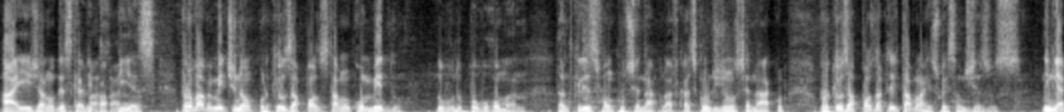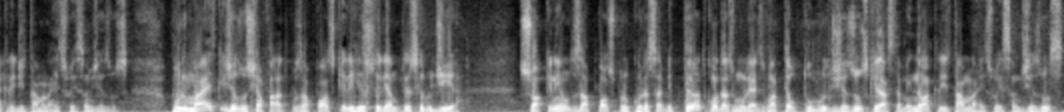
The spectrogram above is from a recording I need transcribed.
Aí já não descreve Passaram- papias. Provavelmente não, porque os apóstolos estavam com medo do, do povo romano. Tanto que eles vão pro cenáculo lá, ficar escondidos no cenáculo, porque os apóstolos não acreditavam na ressurreição de Jesus. Ninguém acreditava na ressurreição de Jesus. Por mais que Jesus tinha falado para os apóstolos que ele ressuscitaria no terceiro dia. Só que nenhum dos apóstolos procura saber. Tanto quando as mulheres vão até o túmulo de Jesus, que elas também não acreditavam na ressurreição de Jesus,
